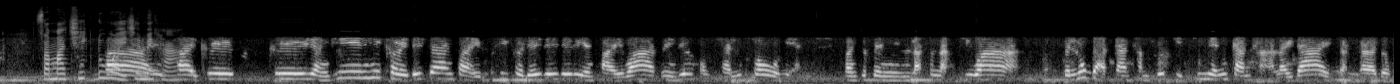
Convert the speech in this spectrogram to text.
ำ สมาชิกด้วยใช่ไหมคะ ใช่ คือ คืออย่างที่ที่เคยได้แจ้งไปที่เคยได้ได้ได้เรียนไปว่าในเรื่องของแชร์ลูกโซ่เนี่ย มันจะเป็นลักษณะที่ว่า เป็นรูปแบบการทำธุรกิจที่เน้นการหารายได้จากการระดม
